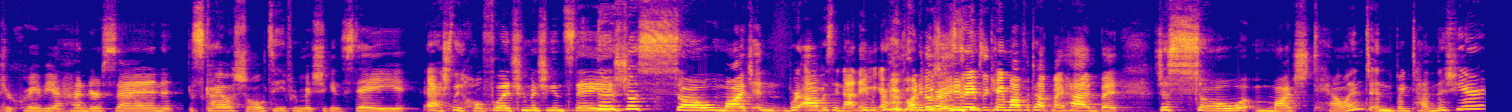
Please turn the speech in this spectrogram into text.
Jacravia Henderson, Skyler Schulte from Michigan State. Ashley Hofledge from Michigan State. There's just so much, and we're obviously not naming everybody. Those are just the names that came off the top of my head, but just so much talent in the Big Ten this year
